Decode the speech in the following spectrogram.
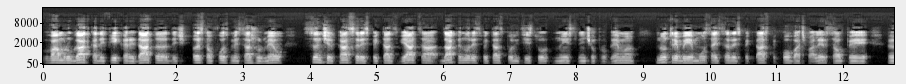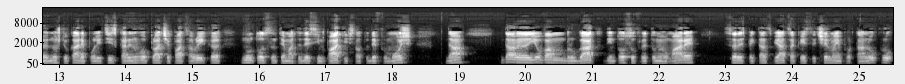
v-am rugat ca de fiecare dată, deci ăsta a fost mesajul meu, să încercați să respectați viața. Dacă nu respectați polițistul, nu este nicio problemă. Nu trebuie musai să respectați pe Covaci Valer sau pe uh, nu știu care polițist care nu vă place fața lui, că nu toți suntem atât de simpatici sau atât de frumoși, da? Dar uh, eu v-am rugat din tot sufletul meu mare să respectați viața, că este cel mai important lucru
